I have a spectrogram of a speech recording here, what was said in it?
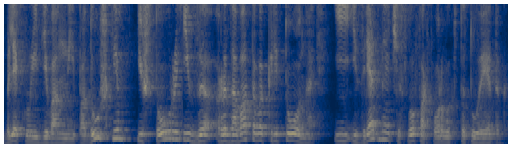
блеклые диванные подушки и шторы из розоватого критона и изрядное число фарфоровых статуэток,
